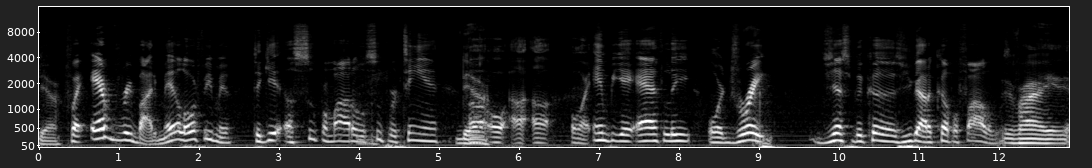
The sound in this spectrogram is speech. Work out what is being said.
yeah. for everybody, male or female, to get a supermodel, super ten, Mm-hmm. Yeah. uh, or uh, uh, or an NBA athlete or Drake, just because you got a couple followers. Right.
